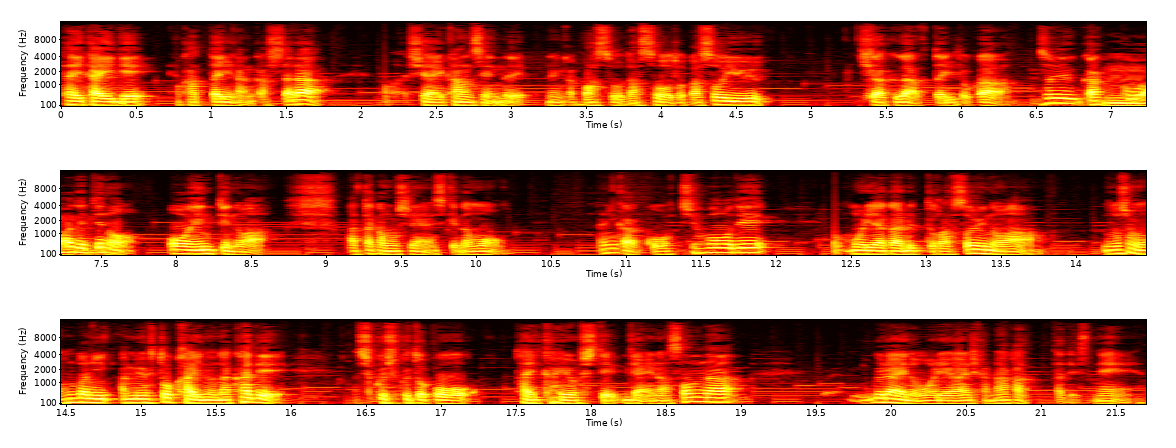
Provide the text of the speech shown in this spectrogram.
大会で勝ったりなんかしたら、試合観戦でなんかバスを出そうとか、そういう企画があったりとか、そういう学校を挙げての応援っていうのはあったかもしれないですけども、何かこう地方で盛り上がるとかそういうのは、どうしても本当にアメフト界の中で粛々とこう大会をしてみたいな、そんなぐらいの盛り上がりしかなかったですね。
